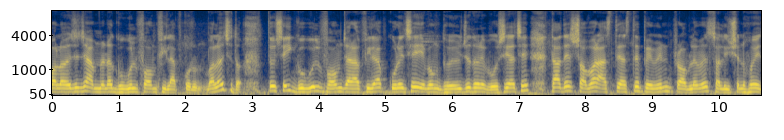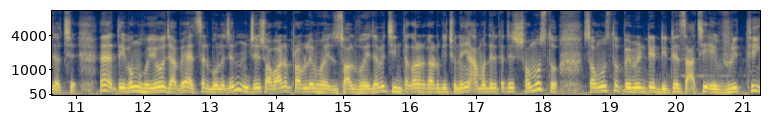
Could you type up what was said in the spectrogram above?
বলা হয়েছে যে আপনারা গুগল ফর্ম ফিল আপ করুন। বলা হয়েছে তো? তো সেই গুগল ফর্ম যারা ফিল আপ করেছে এবং ধৈর্য ধরে বসে আছে, তাদের সবার আস্তে আস্তে পেমেন্ট প্রবলেমের সলিউশন হয়ে যাচ্ছে। হ্যাঁ এবং হয়েও যাবে। অ্যাজ স্যার বলেছেন যে সবার প্রবলেম হয়ে সলভ হয়ে যাবে, চিন্তা করার কারও কিছু নেই। আমাদের কাছে সমস্ত সমস্ত পেমেন্টের ডিটেলস আছে everything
